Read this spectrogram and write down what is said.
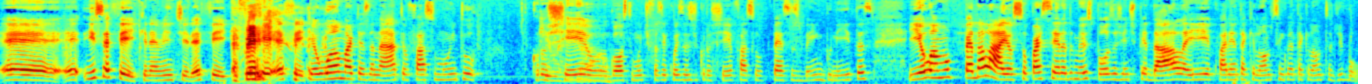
É, isso é fake, né? Mentira, é fake. É fake? É fake. Eu amo artesanato, eu faço muito crochê, eu gosto muito de fazer coisas de crochê, faço peças bem bonitas. E eu amo pedalar, eu sou parceira do meu esposo, a gente pedala aí 40 quilômetros, 50 quilômetros de boa.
